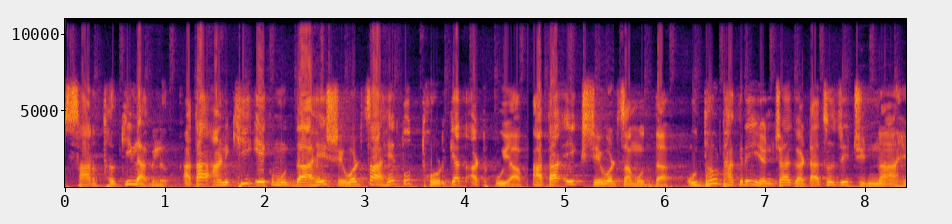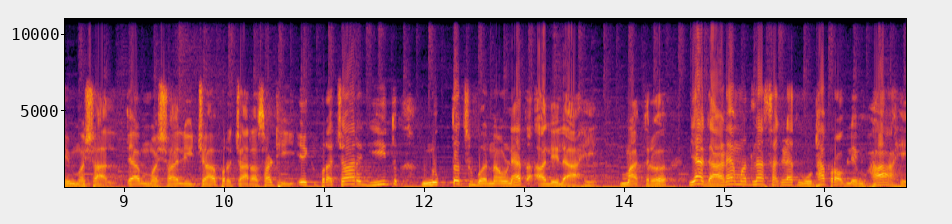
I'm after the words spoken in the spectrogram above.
सार्थकी लागलं. आता आणखी एक मुद्दा आहे शेवटचा आहे तो थोडक्यात आटपूया. आता एक शेवटचा मुद्दा. उद्धव ठाकरे यांच्या गटाचं जे चिन्ह आहे मशाल त्या मशालीच्या प्रचारासाठी एक प्रचार गीत नुकतंच बनवण्यात आलेलं आहे. मात्र या गाण्यामधला सगळ्यात मोठा प्रॉब्लेम हा आहे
